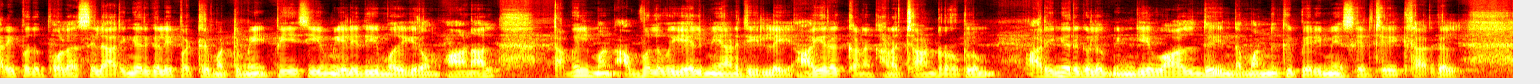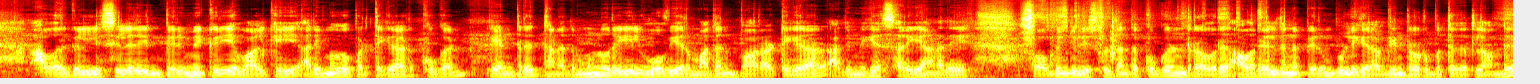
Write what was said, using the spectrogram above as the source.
அரைப்பது போல சில அறிஞர்களை பற்றி மட்டுமே பேசியும் எழுதியும் வருகிறோம். ஆனால் தமிழ் மண் அவ்வளவு ஏழ்மையானது இல்லை. ஆயிரக்கணக்கான சான்றோர்களும் அறிஞர்களும் இங்கே வாழ்ந்து இந்த மண்ணுக்கு பெருமை சேர்த்திருக்கிறார்கள். அவர்களில் சிலரின் பெருமைக்குரிய வாழ்க்கையை அறிமுகப்படுத்துகிறார் குகன் என்று தனது முன்னுரையில் ஓவியர் மதன் பாராட்டுகிறார். அது மிக சரியானது. ஸோ அப்படின்னு சொல்லி சொல்லிட்டு அந்த குகன்றவர் அவர் எழுதின பெரும்புள்ளிகள் அப்படின்ற ஒரு புத்தகத்தில் வந்து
